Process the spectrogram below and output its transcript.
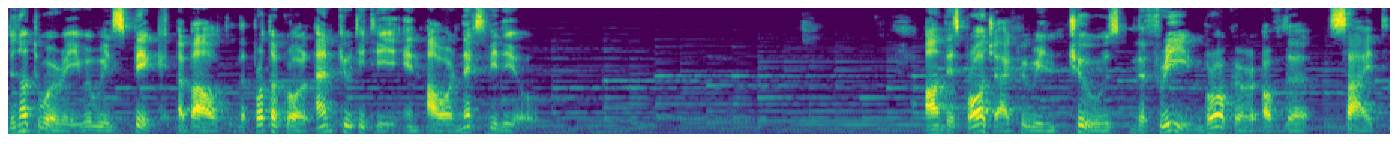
Do not worry, we will speak about the protocol MQTT in our next video. On this project, we will choose the free broker of the site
